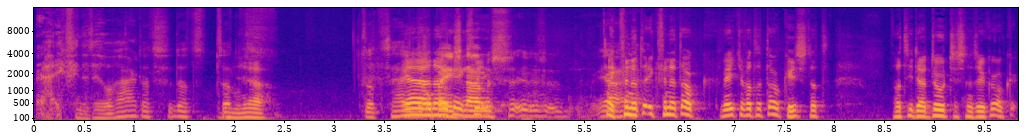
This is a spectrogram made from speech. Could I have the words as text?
Ja, ik vind het heel raar dat, dat, dat, ja. Dat hij Ja, nou, opeens ik- namens... eh, ja, Ik, vind het, ik vind het ook, weet je wat het ook is? Dat, wat hij daar doet is natuurlijk ook...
